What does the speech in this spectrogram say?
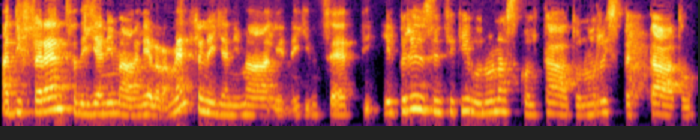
a differenza degli animali, allora, mentre negli animali, negli insetti, il periodo sensitivo non ascoltato, non rispettato,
